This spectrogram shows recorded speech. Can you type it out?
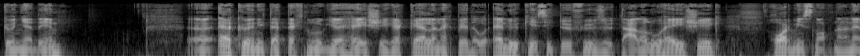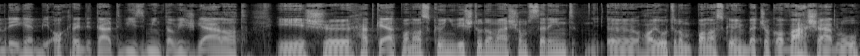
könnyedén elkülönített technológiai helyiségek kellenek, például előkészítő, főző, tálaló helyiség, 30 napnál nem régebbi akreditált víz mintavizsgálat, és hát kell panaszkönyv is tudomásom szerint, ha jól tudom, panaszkönyvbe csak a vásárló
